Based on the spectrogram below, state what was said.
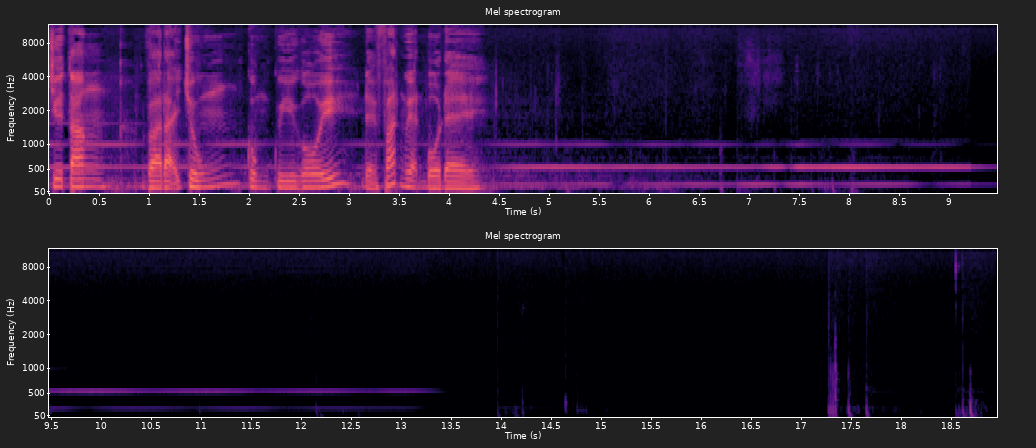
Chư tăng và đại chúng cùng quỳ gối để phát nguyện bồ đề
